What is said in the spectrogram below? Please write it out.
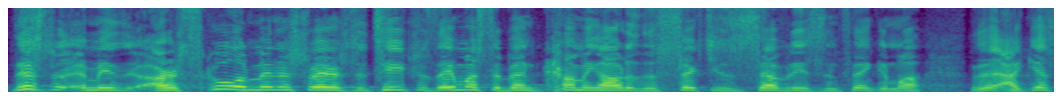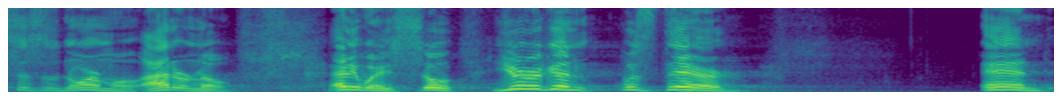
this. I mean, our school administrators, the teachers, they must have been coming out of the 60s and 70s and thinking, well, I guess this is normal. I don't know. Anyway, so Jurgen was there. And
